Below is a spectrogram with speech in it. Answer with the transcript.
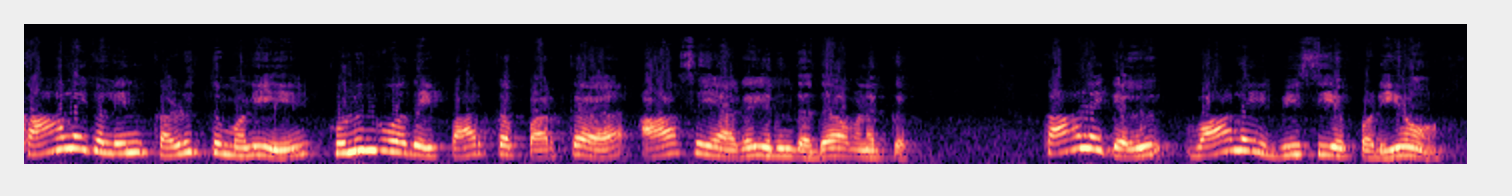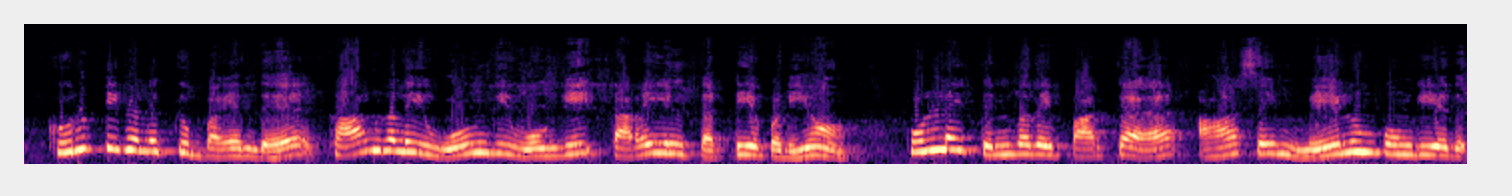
காளைகளின் கழுத்து மணி குலுங்குவதை பார்க்க பார்க்க ஆசையாக இருந்தது அவனுக்கு. காளைகள் வாளை வீசியபடியும் குருட்டிகளுக்கு பயந்து கால்களை ஓங்கி ஓங்கி தரையில் தட்டியபடியும் புல்லை தின்பதை பார்க்க ஆசை மேலும் பொங்கியது.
